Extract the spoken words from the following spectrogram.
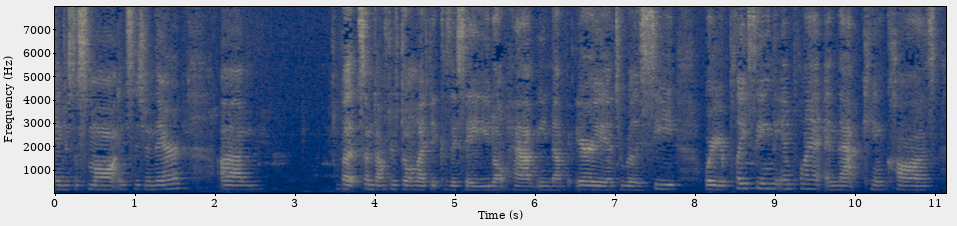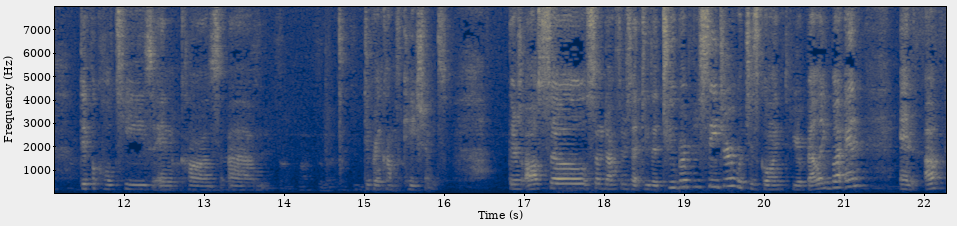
and just a small incision there. Um, but some doctors don't like it because they say you don't have enough area to really see where you're placing the implant and that can cause difficulties and cause um, different complications. There's also some doctors that do the TUBA procedure, which is going through your belly button and up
